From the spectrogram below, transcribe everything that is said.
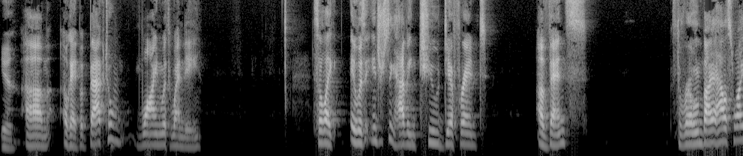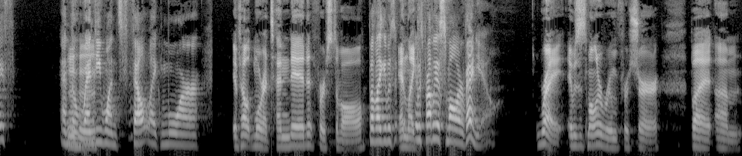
Yeah. Um, okay, but back to wine with Wendy. So like, it was interesting having two different events thrown by a housewife, and the Mhm. Wendy ones felt like more, It felt more attended first of all. but like it was, And, like- it was probably a smaller venue. Right. It was a smaller room for sure, but um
